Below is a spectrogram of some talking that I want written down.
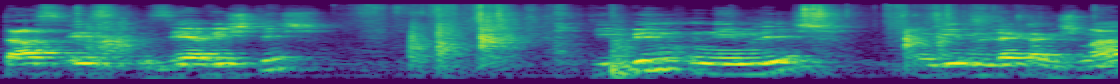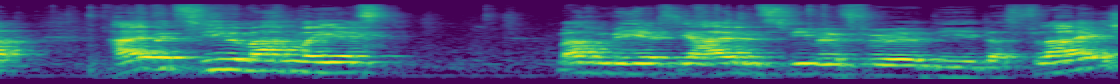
Das ist sehr wichtig. Die binden nämlich und geben lecker Geschmack. Halbe Zwiebel machen wir jetzt, machen wir jetzt die halbe Zwiebel für die, das Fleisch.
